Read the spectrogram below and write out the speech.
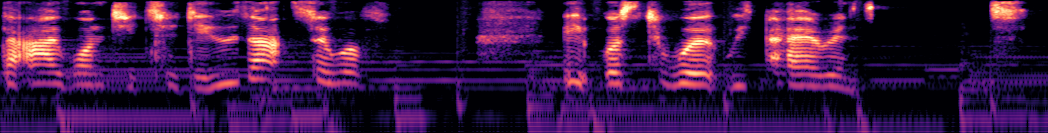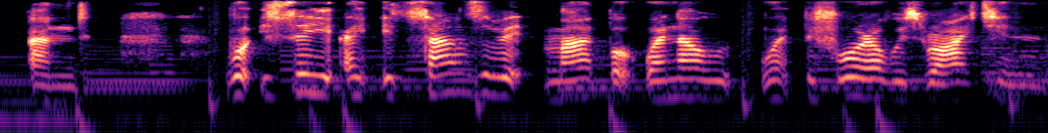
that I wanted to do that. So I've, it was to work with parents. And what you see, it sounds a bit mad, but when I before I was writing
